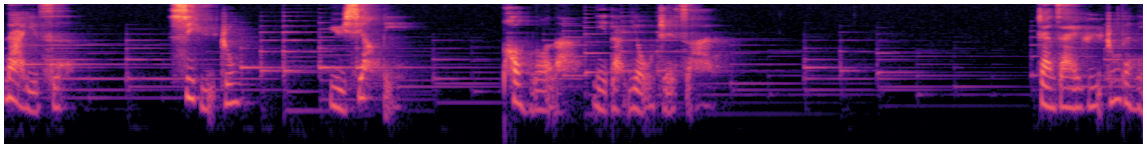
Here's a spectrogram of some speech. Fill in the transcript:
那一次，细雨中，雨巷里，碰落了你的油纸伞。站在雨中的你，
